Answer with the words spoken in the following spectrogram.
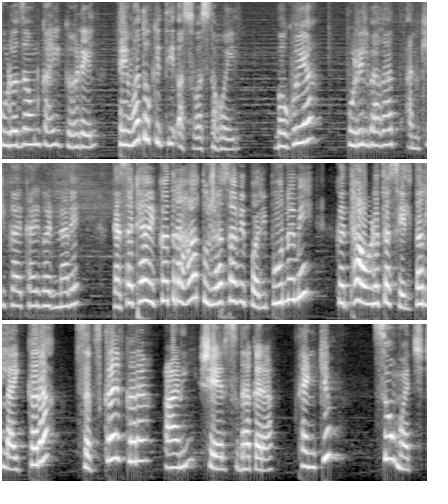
पुढं जाऊन काही घडेल तेव्हा तो किती अस्वस्थ होईल. बघूया पुढील भागात आणखी काय काय घडणार आहे? त्यासाठी ऐकत राहा. तुझ्यासावी परिपूर्ण मी. कथा आवडत असेल तर लाईक करा सबस्क्राईब करा आणि शेअरसुद्धा करा. थँक्यू सो मच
